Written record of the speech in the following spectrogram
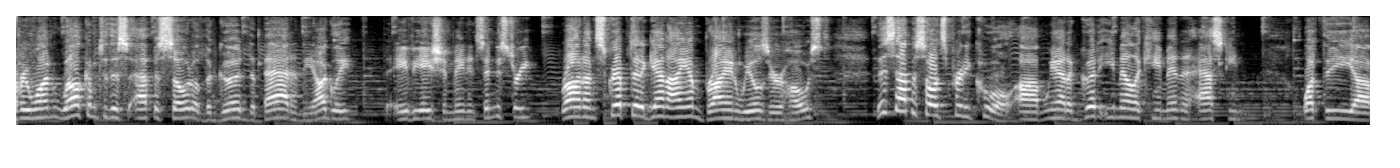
Everyone, welcome to this episode of The Good, the Bad, and the Ugly, the aviation maintenance industry. And unscripted. Again, I am Bryan Wheelz, your host. This episode's pretty cool. Um, we had a good email that came in asking what the uh,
